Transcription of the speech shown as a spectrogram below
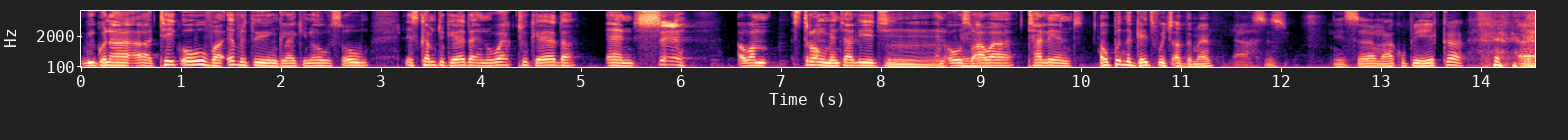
we're gonna uh, take over everything. Like you know, so let's come together and work together and share our strong mentality and also Yeah. our talent. Open the gates for each other, man. Yes, yes, yes sir. Maar ik op je hikken. Uh,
